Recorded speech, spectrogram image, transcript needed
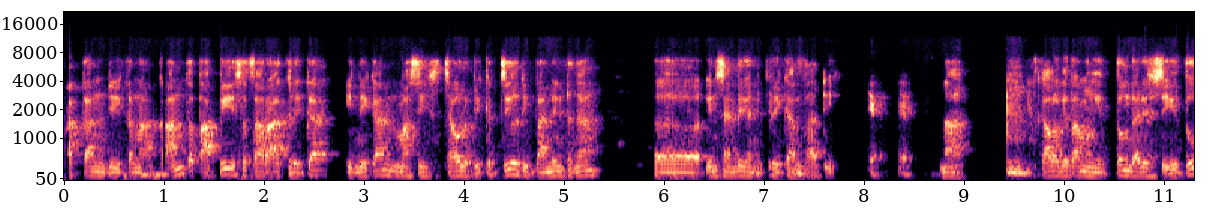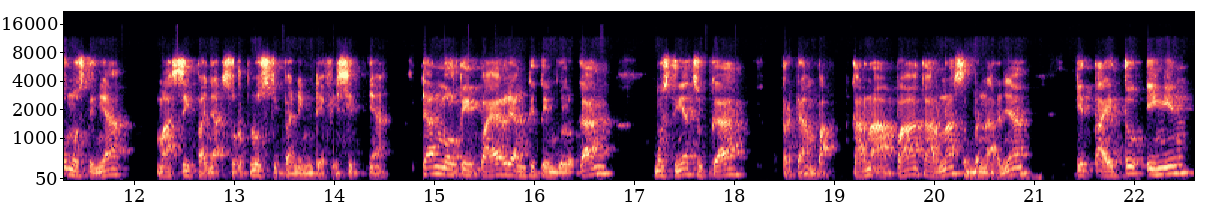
akan dikenakan, tetapi secara agregat ini kan masih jauh lebih kecil dibanding dengan eh, insentif yang diberikan tadi. Yeah, yeah. Nah, kalau kita menghitung dari sisi itu, mestinya masih banyak surplus dibanding defisitnya. Dan multiplier yang ditimbulkan mestinya juga berdampak. Karena apa? Karena sebenarnya kita itu ingin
